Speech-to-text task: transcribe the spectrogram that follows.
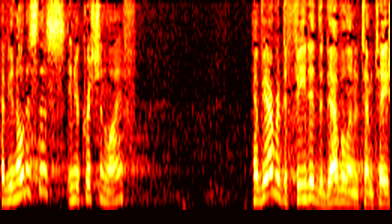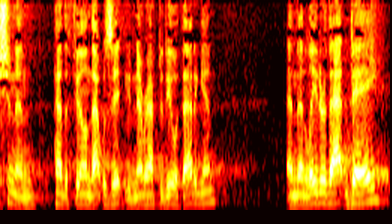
Have you noticed this in your Christian life? Have you ever defeated the devil in a temptation and had the feeling that was it, you'd never have to deal with that again? And then later that day,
